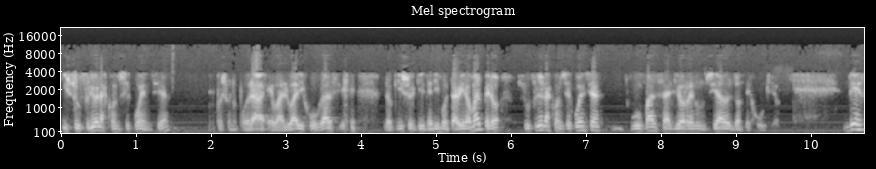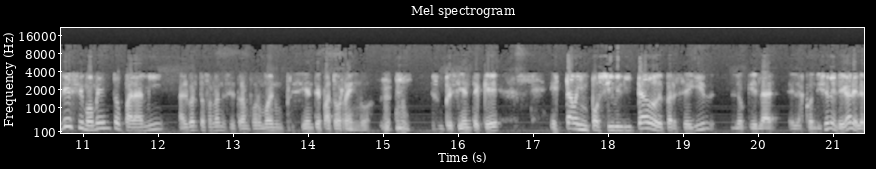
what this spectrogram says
y sufrió las consecuencias. Después uno podrá evaluar y juzgar si lo que hizo el kirchnerismo está bien o mal, pero sufrió las consecuencias. Guzmán salió renunciado el 2 de julio. Desde ese momento, para mí, Alberto Fernández se transformó en un presidente patorrengo. es un presidente que estaba imposibilitado de perseguir lo que las condiciones legales le,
